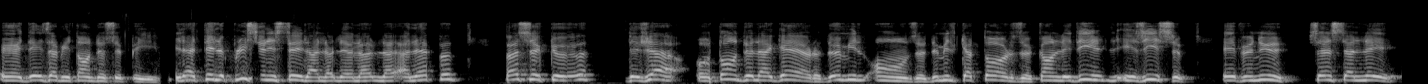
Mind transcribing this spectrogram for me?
et des habitants de ce pays. Il a été le plus sinistré à Alep parce que déjà au temps de la guerre 2011-2014, quand l'ISIS est venu s'installer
